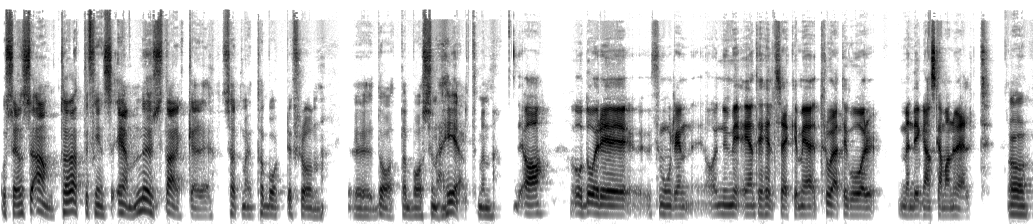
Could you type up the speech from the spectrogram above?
Och sen så antar jag att det finns ännu starkare så att man tar bort det från eh, databaserna helt. Men... Ja, och då är det förmodligen, nu är jag inte helt säker, men jag tror att det går, men det är ganska manuellt. Ja.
